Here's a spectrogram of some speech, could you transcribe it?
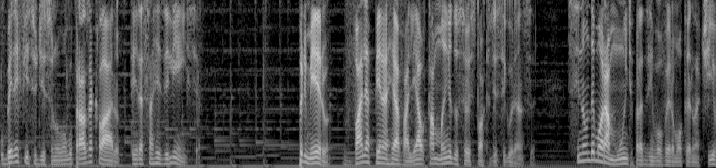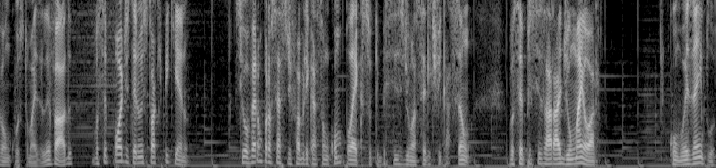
O benefício disso no longo prazo é claro, ter essa resiliência. Primeiro, vale a pena reavaliar o tamanho do seu estoque de segurança. Se não demorar muito para desenvolver uma alternativa a um custo mais elevado, você pode ter um estoque pequeno. Se houver um processo de fabricação complexo que precise de uma certificação, você precisará de um maior. Como exemplo,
